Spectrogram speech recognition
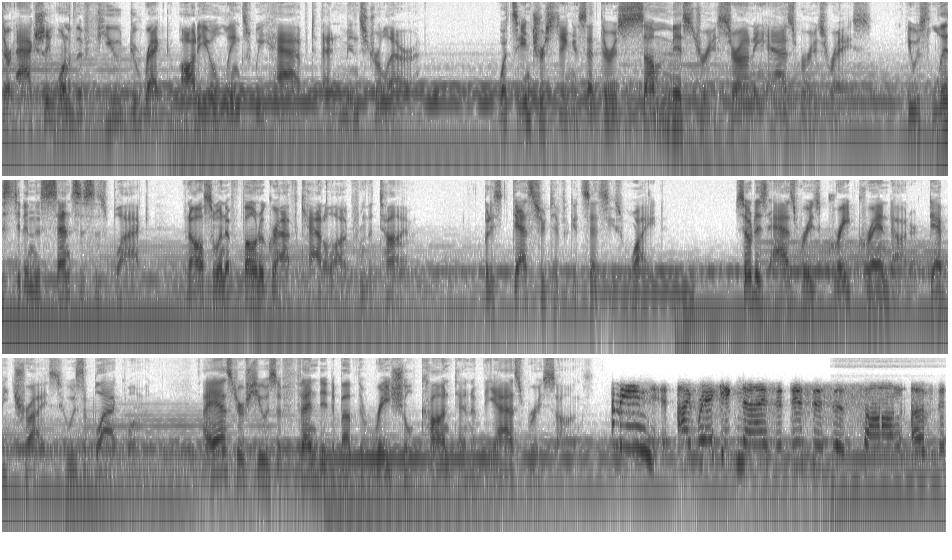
They're actually one of the few direct audio links we have to that minstrel era. What's interesting is that there is some mystery surrounding Asbury's race. He was listed in the census as black and also in a phonograph catalog from the time. But his death certificate says he's white. So does Asbury's great granddaughter, Debbie Trice, who is a black woman. I asked her if she was offended about the racial content of the Asbury songs. I mean, I recognize that this is a song of the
